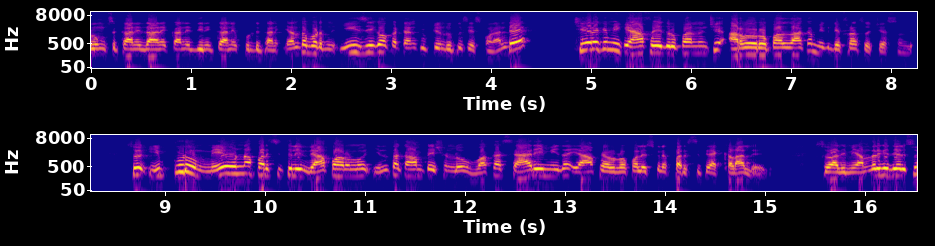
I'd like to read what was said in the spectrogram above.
రూమ్స్ కానీ దానికి కానీ దీనికి కానీ ఫుడ్ కానీ ఎంత పడుతుంది? ఈజీగా ఒక టెన్ ఫిఫ్టీన్ రూపీస్ వేసుకోండి. అంటే చీరకి మీకు యాభై ఐదు రూపాయల నుంచి అరవై రూపాయల దాకా మీకు డిఫరెన్స్ వచ్చేస్తుంది. సో ఇప్పుడు మేమున్న పరిస్థితులు వ్యాపారంలో ఇంత కాంపిటీషన్లో ఒక శారీ మీద యాభై ఆరు రూపాయలు వేసుకునే పరిస్థితి ఎక్కడా లేదు. సో అది మీ అందరికీ తెలుసు.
